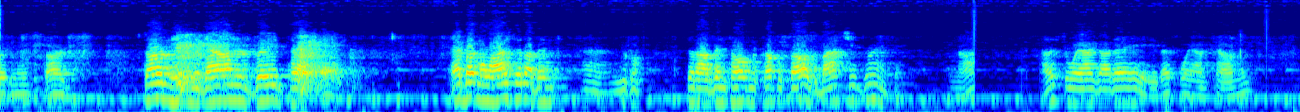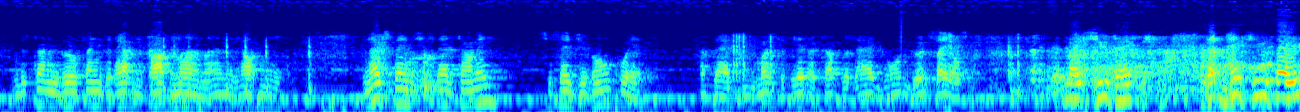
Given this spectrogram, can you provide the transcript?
certainly started started hitting the downward grade path. Uh, but my wife said I've been uh, you know, said I've been talking to a couple of fellows about you drinking. No, that's the way I got A. That's the way I'm telling you. I'm just telling you little things that happened pop in my mind that helped me. The next thing she said to me, she said you're going to quit. I That you must have hit a couple of daggone good salesmen. It makes you think. That makes you think,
